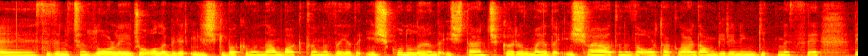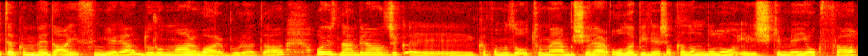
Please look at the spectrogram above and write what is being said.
e, sizin için zorlayıcı olabilir. İlişki bakımından baktığımızda ya da iş konularında işten çıkarılma ya da iş hayatınızda ortaklardan birinin gitmesi bir takım vedayı simgeleyen durumlar var burada. O yüzden birazcık e, kafamıza oturmayan bir şeyler olabilir. Bakalım bunu ilişki mi yoksa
